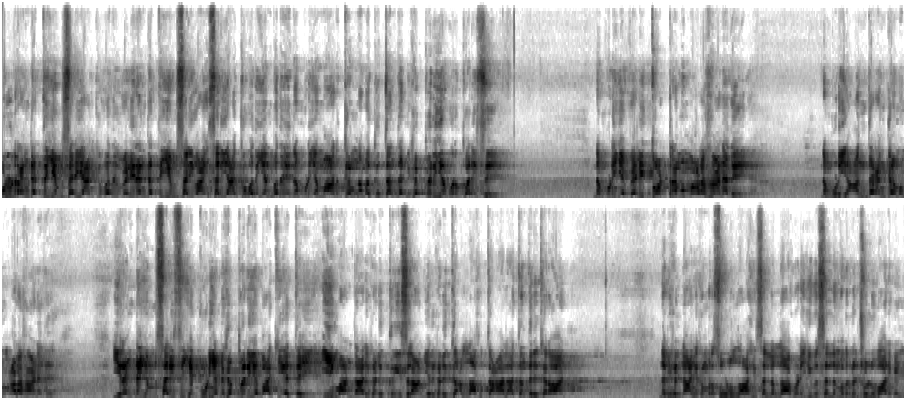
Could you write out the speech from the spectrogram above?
உள்ரங்கத்தையும் சரியாக்குவது வெளிரங்கத்தையும் சரிவா சரியாக்குவது என்பது நம்முடைய மார்க்கம் நமக்கு தந்த மிகப்பெரிய ஒரு பரிசு. நம்முடைய வெளி தோற்றமும் அழகானது. நம்முடைய அந்தரங்கமும் அழகானது. இரண்டையும் சரி செய்யக்கூடிய மிகப்பெரிய பாக்கியத்தை ஈமான்தாரிகளுக்கு இஸ்லாமியர்களுக்கு அல்லாஹு தாலா தந்திருக்கிறான். நபிகள் நாயகம் ரசூலுல்லாஹி சல்லல்லாஹு அலஹி வசல்லம் அவர்கள் சொல்லுவார்கள்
